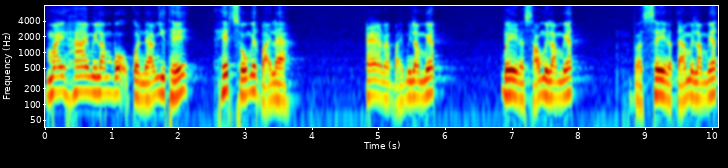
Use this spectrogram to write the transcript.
May 25 bộ quần áo như thế, hết số mét vải là A là 75 mét, B là 65 mét và C là 85 mét.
